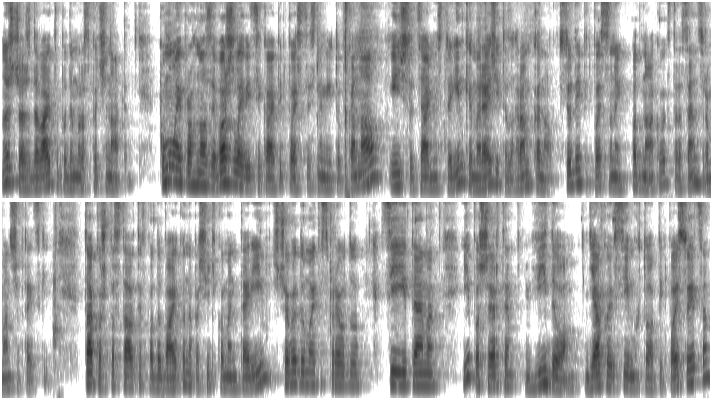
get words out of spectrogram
Ну що ж, давайте будемо розпочинати. Кому мої прогнози важливі, цікаві, підписуйтесь на мій YouTube канал, інші соціальні сторінки, мережі, телеграм-канал. Всюди підписаний однаково екстрасенс Роман Шептицький. Також поставте вподобайку, напишіть коментарі, що ви думаєте з приводу цієї теми, і поширте відео. Дякую всім, хто підписується.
